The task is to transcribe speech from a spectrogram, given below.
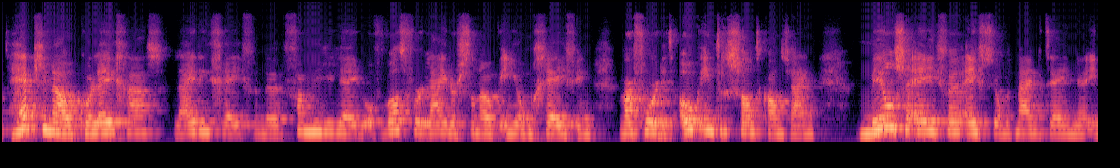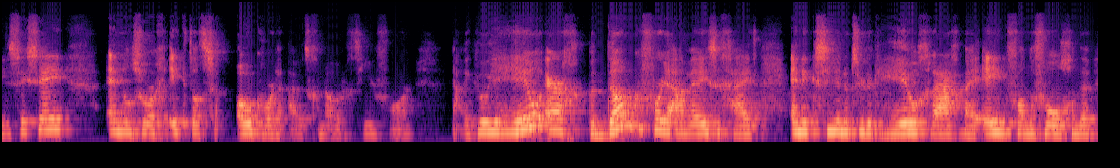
heb je nou collega's, leidinggevende, familieleden of wat voor leiders dan ook in je omgeving waarvoor dit ook interessant kan zijn? Mail ze even, eventueel met mij meteen eh, in de CC. En dan zorg ik dat ze ook worden uitgenodigd hiervoor. Nou, ik wil je heel erg bedanken voor je aanwezigheid. En ik zie je natuurlijk heel graag bij een van de volgende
